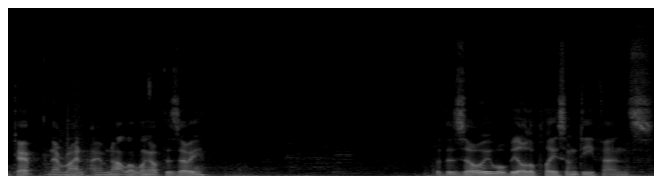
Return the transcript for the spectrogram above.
Okay, never mind. I am not leveling up the Zoe. But the Zoe will be able to play some defense.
